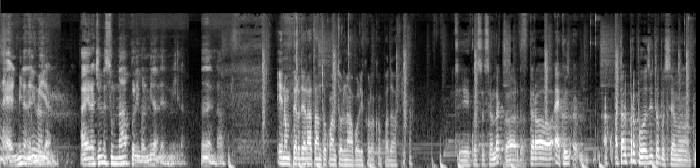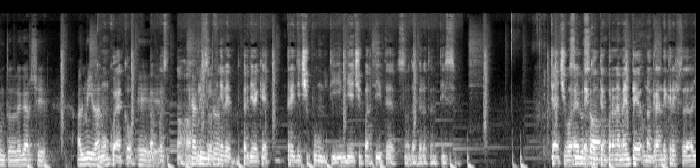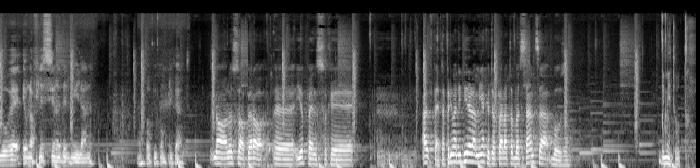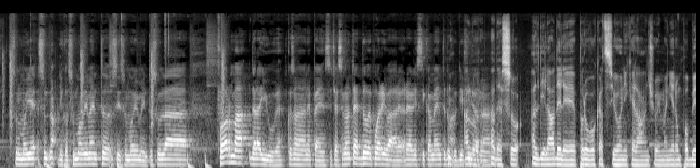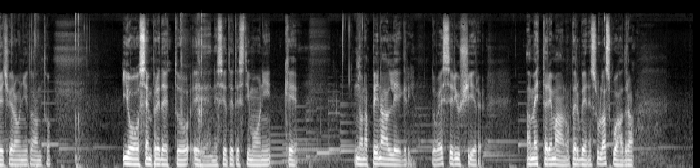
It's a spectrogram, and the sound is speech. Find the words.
Eh, il Milan è il Milan- Milan. Hai ragione sul Napoli, ma il Milan è il Milan, non è il Napoli. E non perderà tanto quanto il Napoli con la Coppa d'Africa. Sì, questo siamo d'accordo. Però, ecco, a, a tal proposito possiamo appunto legarci al Milan. Comunque, ecco, E- questo- no, che ha volevo solo vinto. finire per dire che 13 punti in 10 partite sono davvero tantissimi. Cioè, ci vorrebbe lo so. contemporaneamente una grande crescita della Juve e una flessione del Milan. Un po' più complicato. No, lo so, però eh, io penso che... Aspetta, prima di dire la mia, che ho già parlato abbastanza, Boso. Dimmi tutto. Sul, moie- sul- no, dico sul movimento, sì, sul movimento, sulla forma della Juve, cosa ne pensi? Cioè, secondo te dove può arrivare realisticamente dopo Ma 10 allora, giornate? adesso, al di là delle provocazioni che lancio in maniera un po' becera ogni tanto, io ho sempre detto, e ne siete testimoni, che non appena Allegri dovesse riuscire a mettere mano per bene sulla squadra,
